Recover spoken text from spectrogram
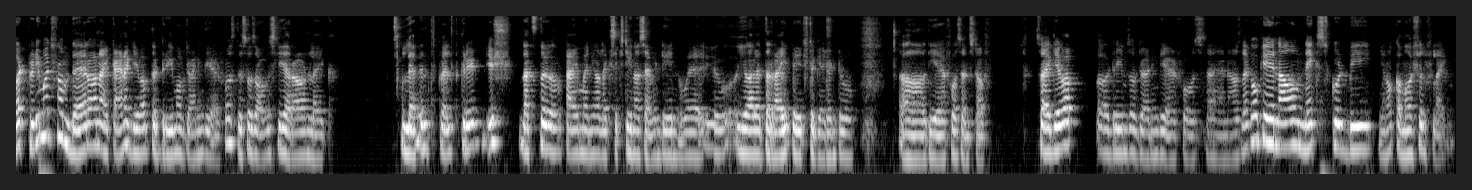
but pretty much from there on i kind of gave up the dream of joining the air force. This was obviously around like 11th 12th grade ish that's the time when you're like 16 or 17 where you you are at the ripe age to get into uh, the air force and stuff. So i gave up uh, dreams of joining the air force and i was like okay now next could be you know commercial flying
